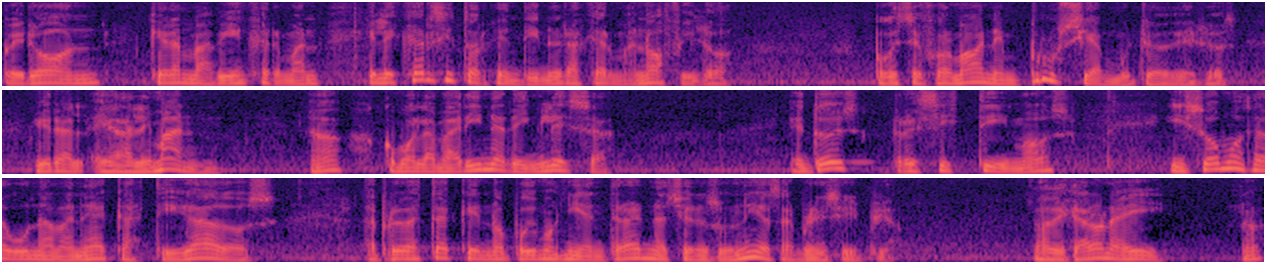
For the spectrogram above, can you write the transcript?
Perón, que eran más bien germán. El ejército argentino era germanófilo, porque se formaban en Prusia muchos de ellos. Era, alemán, ¿no? como la marina era inglesa. Entonces resistimos y somos de alguna manera castigados. La prueba está que no pudimos ni entrar en Naciones Unidas al principio. Nos dejaron ahí. ¿no?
